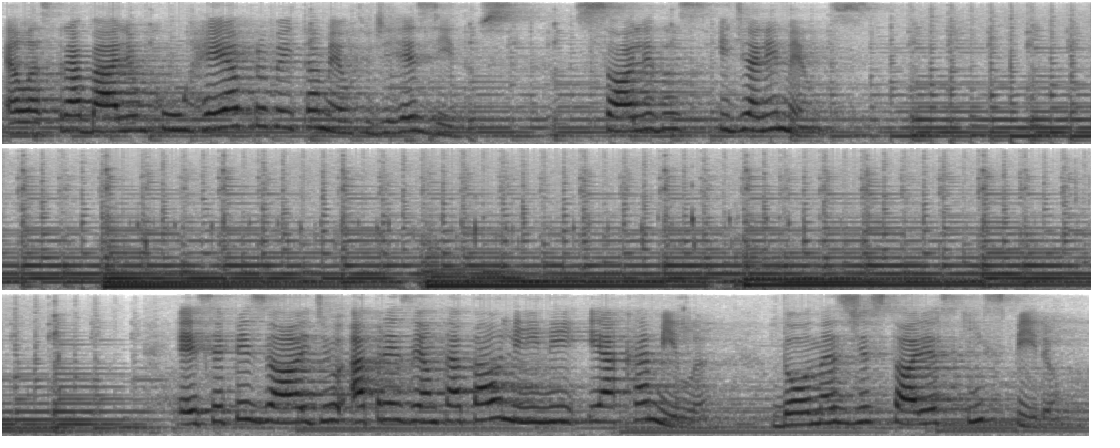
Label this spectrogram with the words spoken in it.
Elas trabalham com o reaproveitamento de resíduos, sólidos e de alimentos. Esse episódio apresenta a Pauline e a Camila, donas de histórias que inspiram.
